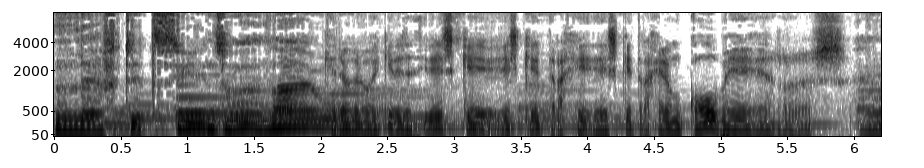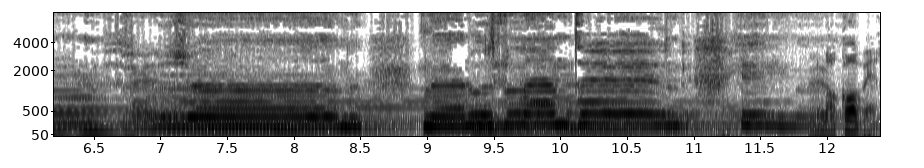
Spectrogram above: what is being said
left its seeds while I was Creo que lo que quieres decir es que es que traje es que trajeron covers. Lo cover.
